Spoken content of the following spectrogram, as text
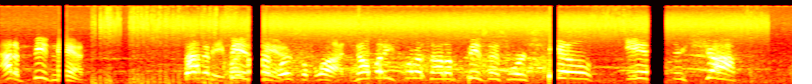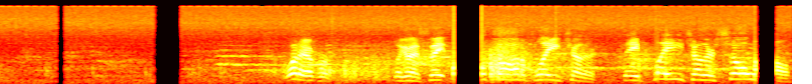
out of business. Out of business. Where's the blood? Nobody's put us out of business. We're still in the shop. Whatever. Look at this. They both know how to play each other. They play each other so well.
